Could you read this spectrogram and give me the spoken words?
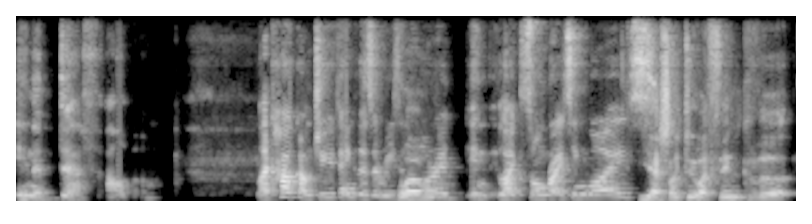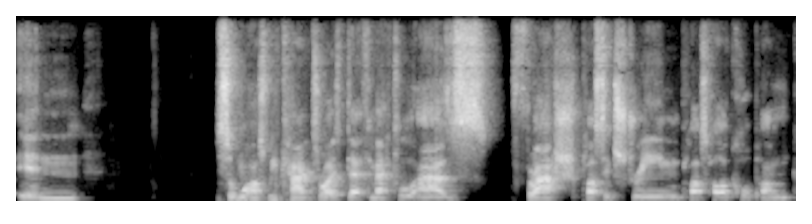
in a death album? Like how come? Do you think there's a reason Well- for it in like songwriting wise? Yes, I do. I think that in so whilst we characterize death metal as thrash plus extreme plus hardcore punk,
